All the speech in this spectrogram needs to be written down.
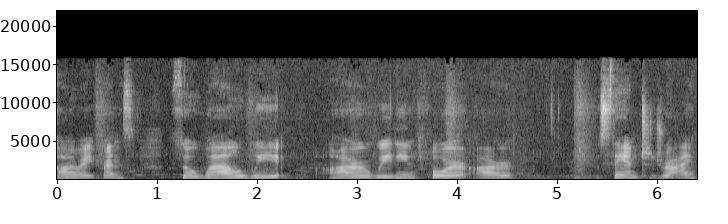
All right, friends. So while we are waiting for our sand to dry,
